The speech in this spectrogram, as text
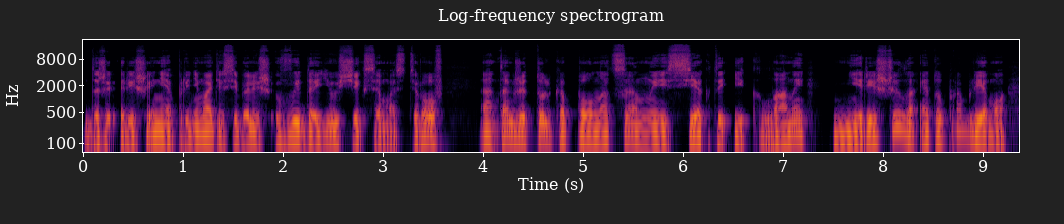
Даже решение принимать у себя лишь выдающихся мастеров, а также только полноценные секты и кланы, не решило эту проблему –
